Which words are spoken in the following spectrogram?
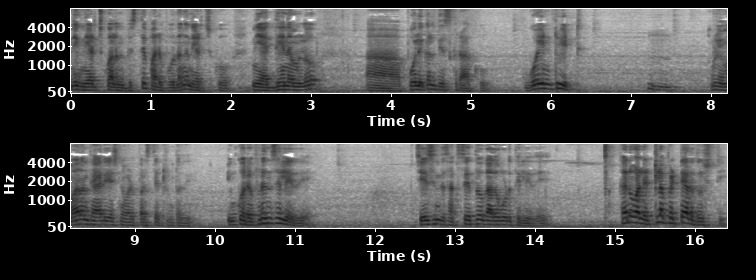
నీకు నేర్చుకోవాలనిపిస్తే పరిపూర్ణంగా నేర్చుకో. నీ అధ్యయనంలో పోలికలు తీసుకురాకు. గో ఇన్ టు ఇట్ ఇప్పుడు విమానం తయారు చేసిన వాడి పరిస్థితి ఎట్లుంటుంది? ఇంకో రెఫరెన్సే లేదే. చేసింది సక్సెస్తో కాదో కూడా తెలియదే కానీ వాళ్ళు ఎట్లా పెట్టారు దృష్టి?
